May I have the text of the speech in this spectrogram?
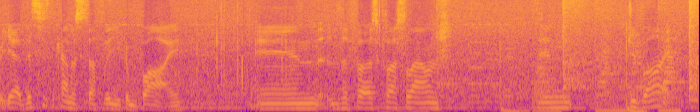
but yeah, this is the kind of stuff that you can buy in the first class lounge in Dubai.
